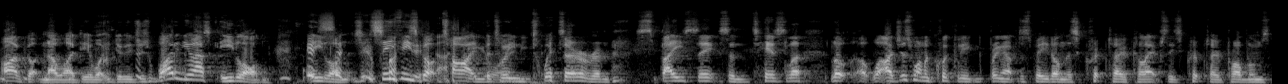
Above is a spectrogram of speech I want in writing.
I've got no idea what you do. Just why don't you ask Elon? Elon, see if he's got time between Twitter and SpaceX and Tesla. Look, uh, I just want to quickly bring up to speed on this crypto collapse, these crypto problems.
